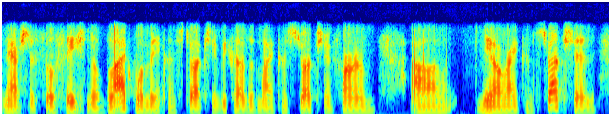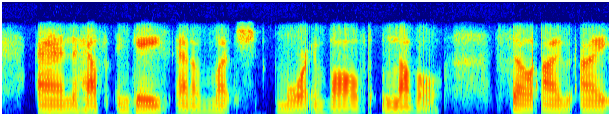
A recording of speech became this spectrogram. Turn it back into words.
National Association of Black Women in Construction because of my construction firm, uh, Nailrite Construction, and have engaged at a much more involved level. So I'm, I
